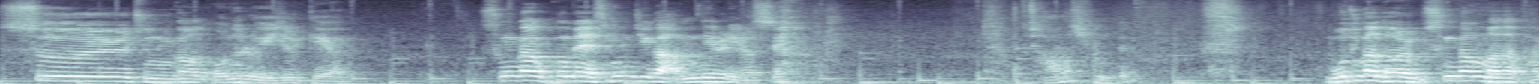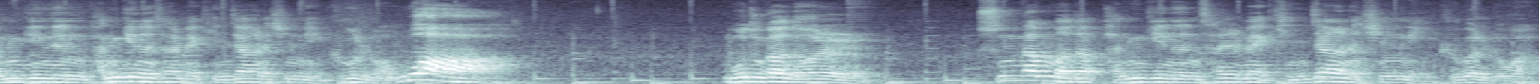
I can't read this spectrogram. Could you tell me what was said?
술 준 건 오늘로 잊을게요. 순간 꿈에 생쥐가 앞니를 잃었어요. 어, 잘하시는데? 모두가 널 순간마다 반기는 반기는 삶에 긴장하는 심리 그걸로. 와. 모두가 널 순간마다 반기는 삶에 긴장하는 심리 그걸 놓아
